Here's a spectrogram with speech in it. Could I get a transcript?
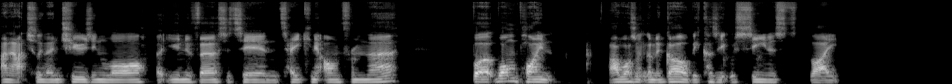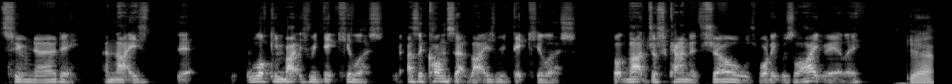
And actually then choosing law at university and taking it on from there. But at one point I wasn't going to go because it was seen as like too nerdy and that is eh, looking back is ridiculous as a concept. That is ridiculous, but that just kind of shows what it was like, really. Yeah,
